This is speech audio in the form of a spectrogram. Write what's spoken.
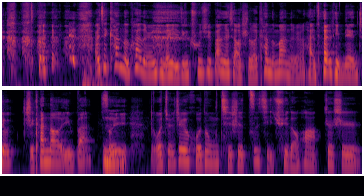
对，而且看得快的人可能已经出去半个小时了，看得慢的人还在里面，就只看到了一半。所以我觉得这个活动其实自己去的话，这是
